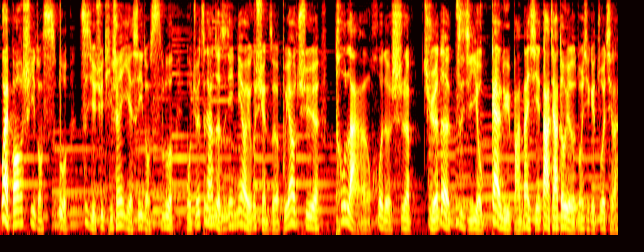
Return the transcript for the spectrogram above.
外包是一种思路，自己去提升也是一种思路。我觉得这两者之间一定要有个选择，不要去偷懒，或者是。觉得自己有概率把那些大家都有的东西给做起来，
